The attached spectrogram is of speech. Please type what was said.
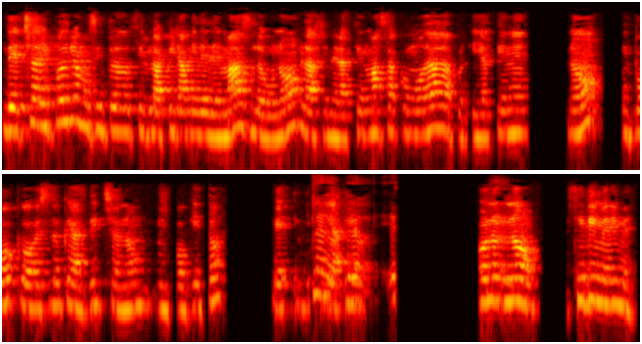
De hecho, ahí podríamos introducir la pirámide de Maslow, ¿no? La generación más acomodada, porque ya tiene, ¿no? Un poco, es lo que has dicho, ¿no? Un poquito. claro, pero... O no, no, sí, dime, dime.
